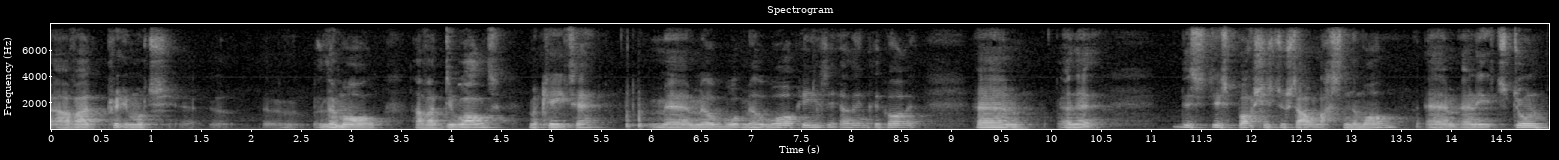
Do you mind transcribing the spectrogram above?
I've had pretty much uh, them all. I've had DeWalt, Makita, uh, Mil Milwaukee, is it, I think they call it. Um, and uh, this this Bosch is just outlasting them all. Um, and it's done,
